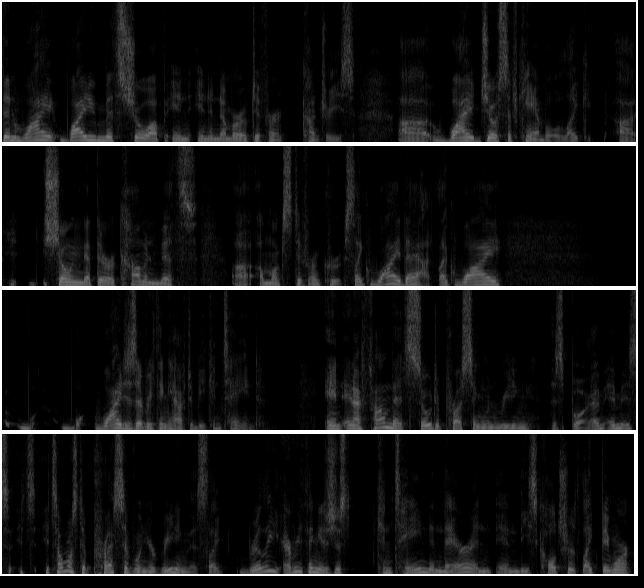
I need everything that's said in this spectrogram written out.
then why why do myths show up in in a number of different countries? Uh, why joseph campbell like uh, showing that there are common myths uh, amongst different groups? Like why that? Like why why does everything have to be contained and and I found that so depressing when reading this book. I mean, it's it's it's almost depressive when you're reading this. Like, really, everything is just contained in there, and and these cultures, like they weren't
